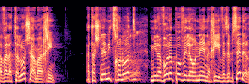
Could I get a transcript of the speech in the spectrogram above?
אבל אתה לא שם, אחי. אתה שני ניצחונות מלבוא לפה ולאונן, אחי, וזה בסדר.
